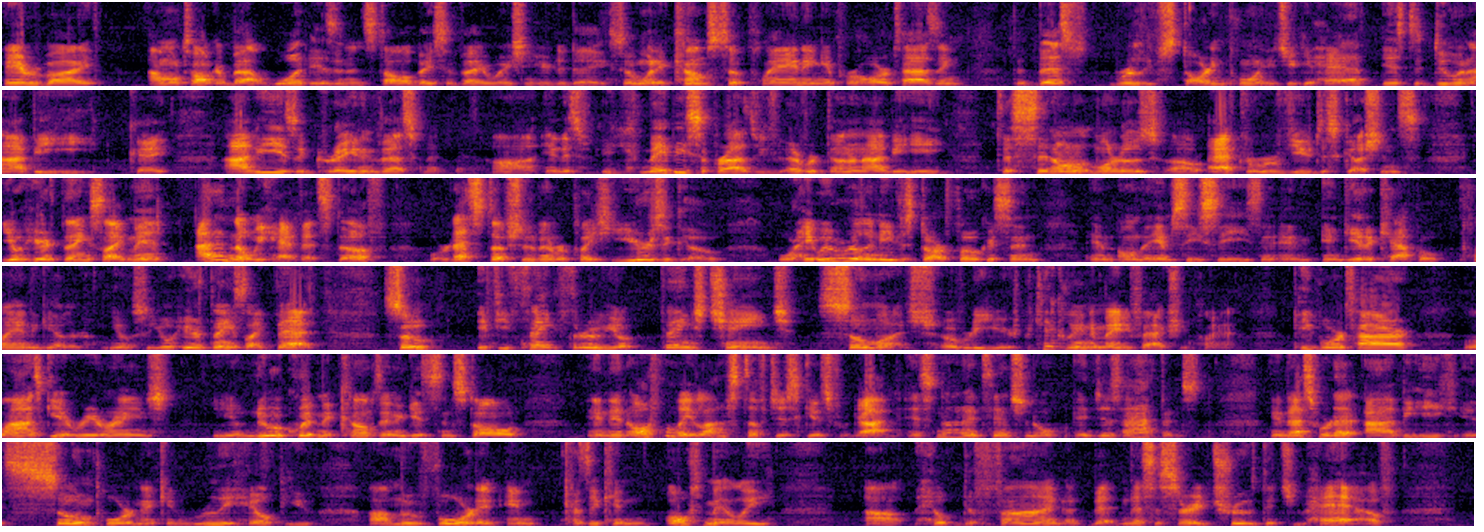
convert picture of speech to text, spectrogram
Hey everybody, I'm going to talk about what is an install base evaluation here today. So when it comes to planning and prioritizing, the best really starting point that you could have is to do an IBE. Okay, IBE is a great investment, uh, and it's, you may be surprised if you've ever done an IBE to sit on one of those uh, after review discussions. You'll hear things like, "Man, I didn't know we had that stuff," or "That stuff should have been replaced years ago," or "Hey, we really need to start focusing." And on the MCCs and, and, and, get a capital plan together. You know, so you'll hear things like that. So if you think through, you know, things change so much over the years, particularly in the manufacturing plant. People retire, lines get rearranged, you know, new equipment comes in and gets installed, and then ultimately a lot of stuff just gets forgotten. It's not intentional, it just happens. And that's where that IBE is so important and can really help you uh, move forward and because it can ultimately uh, help define that necessary truth that you have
